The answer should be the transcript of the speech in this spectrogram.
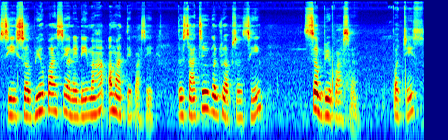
સી સભ્યો પાસે અને ડી મહા અમાત્ય પાસે. તો સાચો વિકલ્પ છે ઓપ્શન સી, સભ્યો પાસે. પચીસ.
